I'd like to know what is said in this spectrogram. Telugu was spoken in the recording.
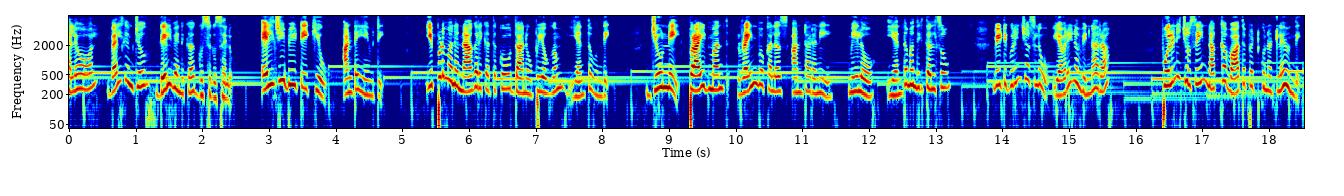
హలో ఆల్ వెల్కమ్ టు దిల్ వెనుక గుసగుసలు. ఎల్జీబీటీక్యూ అంటే ఏమిటి? ఇప్పుడు మన నాగరికతకు దాని ఉపయోగం ఎంత ఉంది? జూన్ని ప్రైడ్ మంత్ రెయిన్బో కలర్స్ అంటారని మీలో ఎంతమందికి తెలుసు? వీటి గురించి అసలు ఎవరైనా విన్నారా? పులిని చూసి నక్క వాత పెట్టుకున్నట్లే ఉంది.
